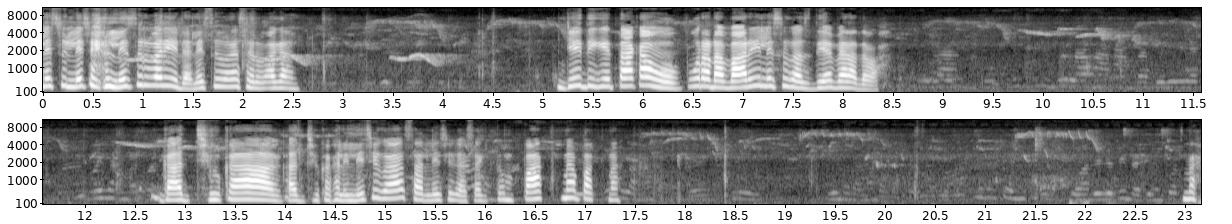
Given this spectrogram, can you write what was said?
লেচু লেচু লেচুর বাড়ি এটা লেচু গাছের বাগান। যেদিকে তাকাবো, পুরাটা বাড়ি লেচু গাছ দিয়ে বেড়া দেওয়া। গাছ ঝুঁকা গাছ ঝুঁকা, খালি লিচু গাছ আর লিচু গাছ, একদম পাকনা পাকনা। বাহ।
